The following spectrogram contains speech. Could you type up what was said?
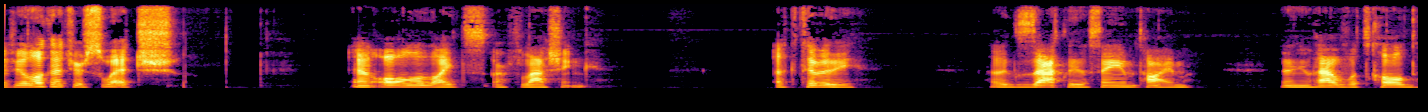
if you look at your switch and all the lights are flashing, activity at exactly the same time, then you have what's called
